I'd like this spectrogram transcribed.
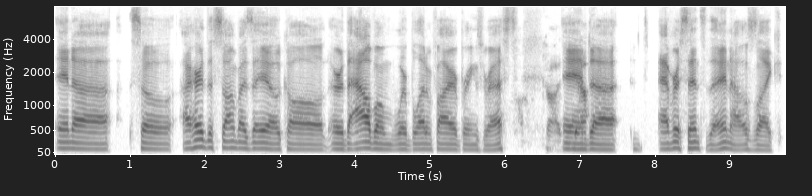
and uh, so I heard this song by Zao called, or the album where Blood and Fire brings rest, Oh, God, and yeah. uh, ever since then, I was like,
